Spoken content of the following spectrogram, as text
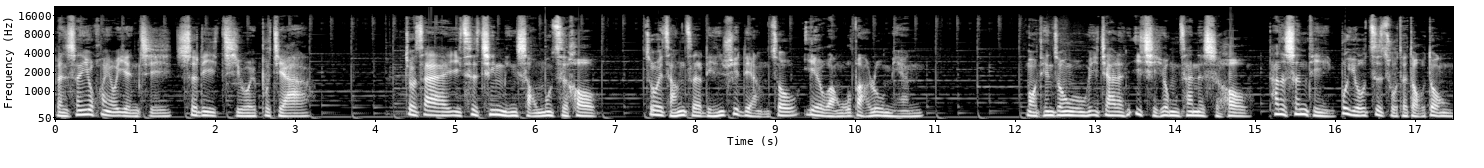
本身又患有眼疾，视力极为不佳。就在一次清明扫墓之后。这位长者连续两周夜晚无法入眠。某天中午，一家人一起用餐的时候，他的身体不由自主地抖动，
